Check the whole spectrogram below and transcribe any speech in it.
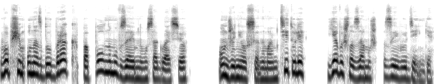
В общем, у нас был брак по полному взаимному согласию. Он женился на моем титуле, я вышла замуж за его деньги.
